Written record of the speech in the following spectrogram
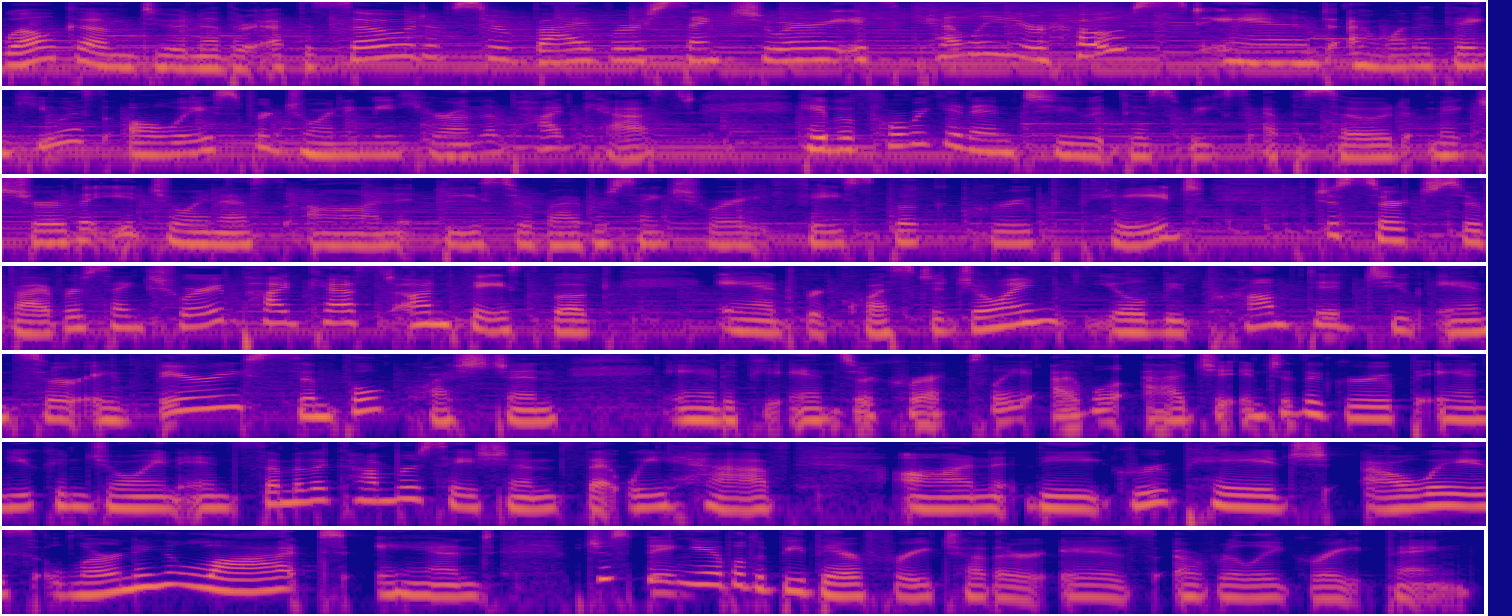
Welcome to another episode of Survivor Sanctuary. It's Kelly, your host, and I want to thank you as always for joining me here on the podcast. Hey, before we get into this week's episode, make sure that you join us on the Survivor Sanctuary Facebook group page. Just search Survivor Sanctuary Podcast on Facebook and request to join. You'll be prompted to answer a very simple question. And if you answer correctly, I will add you into the group and you can join in some of the conversations that we have on the group page. Always learning a lot and just being able to be there for each other is a really great thing.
